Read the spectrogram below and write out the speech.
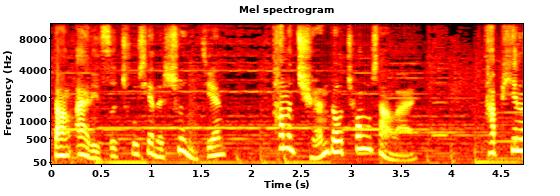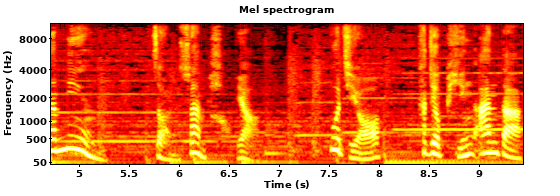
当爱丽丝出现的瞬间，它们全都冲上来，他拼了命，总算跑掉了。不久，他就平安地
